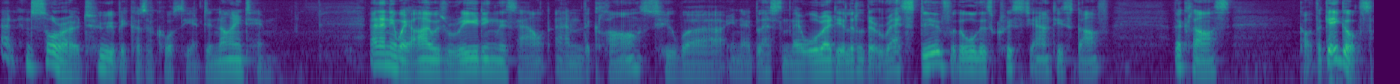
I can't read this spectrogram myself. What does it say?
and, and sorrow too, because of course he had denied him. And anyway, I was reading this out, and the class, who were, you know, bless them, they were already a little bit restive with all this Christianity stuff, the class got the giggles.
